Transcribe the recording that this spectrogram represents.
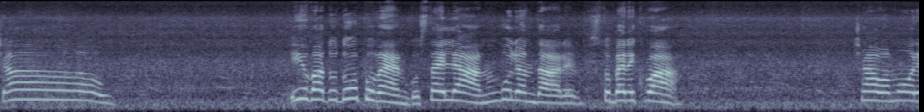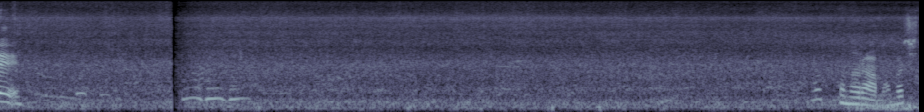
Ciao! Io vado dopo vengo, stai là, non voglio andare, sto bene qua. Ciao amore! От панорама, бачите?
